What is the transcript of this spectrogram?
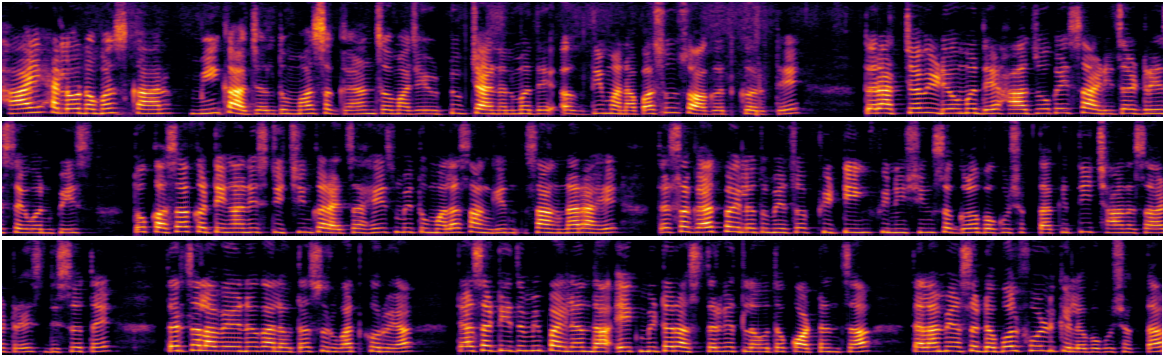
हाय हॅलो नमस्कार. मी काजल तुम्हा सगळ्यांचं माझ्या यूट्यूब चॅनलमध्ये अगदी मनापासून स्वागत करते. तर आजच्या व्हिडिओमध्ये हा जो काही साडीचा ड्रेस आहे वन पीस तो कसा कटिंग आणि स्टिचिंग करायचा हेच मी तुम्हाला सांगेन सांगणार आहे. तर सगळ्यात पहिलं तुम्ही याचं फिटिंग फिनिशिंग सगळं बघू शकता किती छान असा ड्रेस दिसत आहे. तर चला वेळ न घालवता सुरुवात करूया. त्यासाठी इथं मी पहिल्यांदा एक मीटर अस्तर घेतलं होतं कॉटनचा त्याला मी असं डबल फोल्ड केलं बघू शकता.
